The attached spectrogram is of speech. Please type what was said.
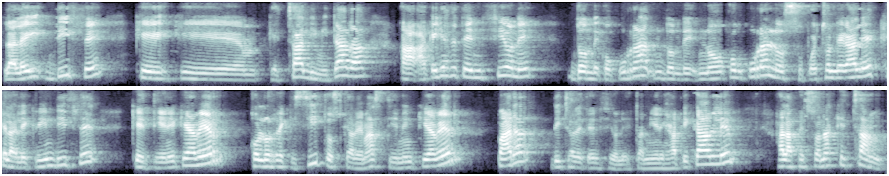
La ley dice que, está limitada a aquellas detenciones donde, donde no concurran los supuestos legales que la LECRIM dice que tiene que haber con los requisitos que además tienen que haber para dichas detenciones. También es aplicable a las personas que están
